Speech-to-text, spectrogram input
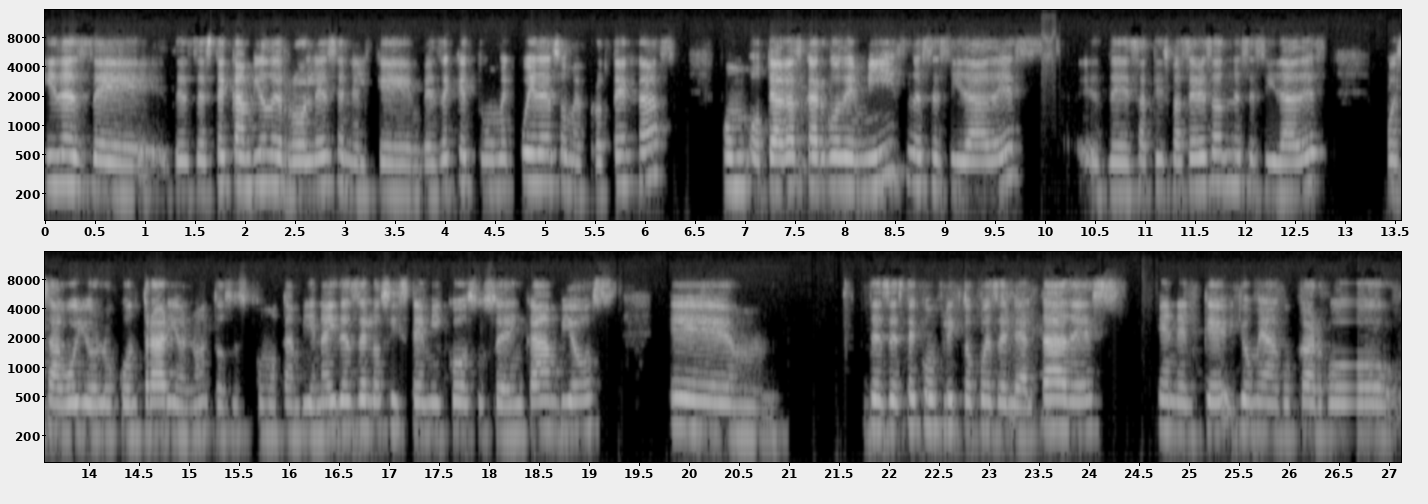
y desde, desde este cambio de roles en el que en vez de que tú me cuides o me protejas o, te hagas cargo de mis necesidades, eh, de satisfacer esas necesidades, pues hago yo lo contrario, ¿no? Entonces, como también hay desde lo sistémico suceden cambios, em, desde este conflicto pues de lealtades, en el que yo me hago cargo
